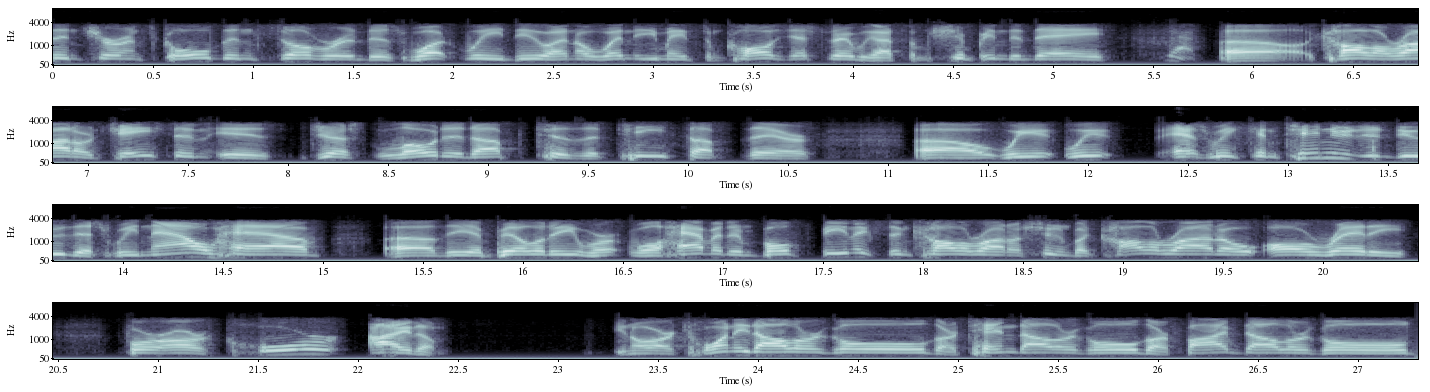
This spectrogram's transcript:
insurance, gold and silver, it is what we do. I know Wendy you made some calls yesterday. We got some shipping today. Yes. Uh, Colorado, Jason is just loaded up to the teeth up there. Uh, we we as we continue to do this, we now have uh, the ability. We're, we'll have it in both Phoenix and Colorado soon, but Colorado already for our core item. You know, our twenty dollar gold, our ten dollar gold, our five dollar gold,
